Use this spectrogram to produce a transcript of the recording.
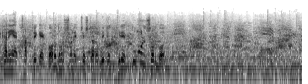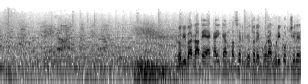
এখানে এক ছাত্রীকে গণধর্ষণের চেষ্টার অভিযোগ ঘিরে তুমুল শোরগোল। রবিবার রাতে একাই ক্যাম্পাসের ভেতরে ঘোরাঘুরি করছিলেন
